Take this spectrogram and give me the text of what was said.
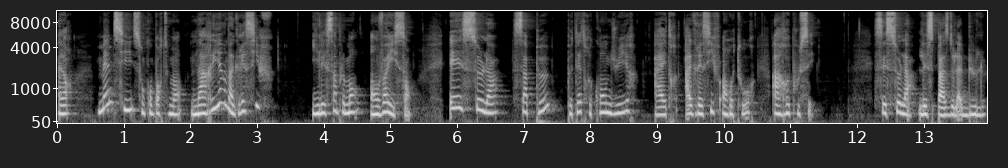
Alors, même si son comportement n'a rien d'agressif, il est simplement envahissant. Et cela, ça peut peut-être conduire à être agressif en retour, à repousser. C'est cela l'espace de la bulle.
